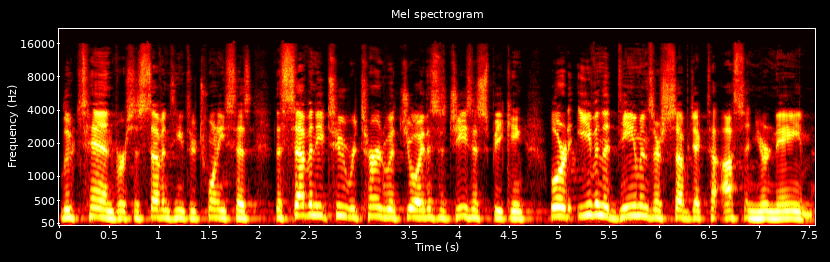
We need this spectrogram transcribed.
Luke 10, verses 17 through 20 says, The 72 returned with joy. This is Jesus speaking. Lord, even the demons are subject to us in your name.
